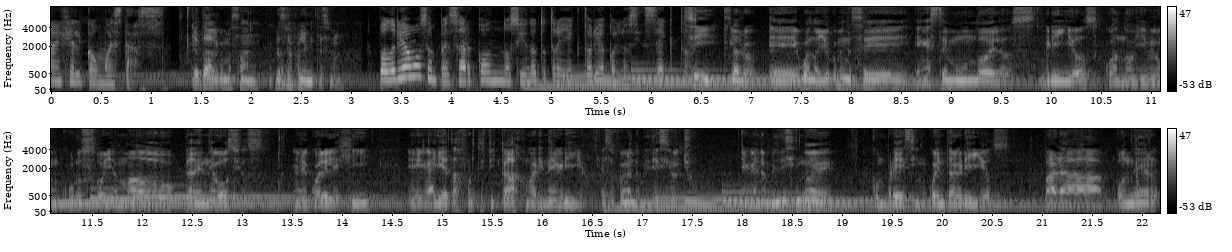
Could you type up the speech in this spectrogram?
Ángel, ¿cómo estás? ¿Qué tal? ¿Cómo están? Gracias por la invitación. Podríamos empezar conociendo tu trayectoria con los insectos. Sí, claro. Eh, bueno, yo comencé en este mundo de los grillos cuando llevé un curso llamado Plan de Negocios, en el cual elegí eh, galletas fortificadas con harina de grillo. Eso fue en el 2018. En el 2019 compré 50 grillos para poner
